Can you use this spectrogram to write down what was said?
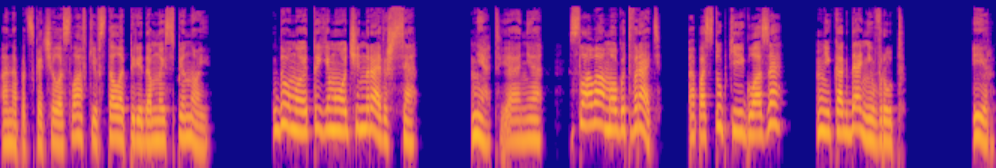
Она подскочила с лавки и встала передо мной спиной. «Думаю, ты ему очень нравишься». «Нет, я не... Слова могут врать, а поступки и глаза никогда не врут». «Ир,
